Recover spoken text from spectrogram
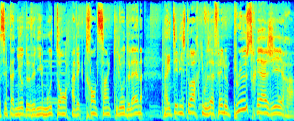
cet agneau devenu mouton avec 35 kilos de laine, a été l'histoire qui vous a fait le plus réagir.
